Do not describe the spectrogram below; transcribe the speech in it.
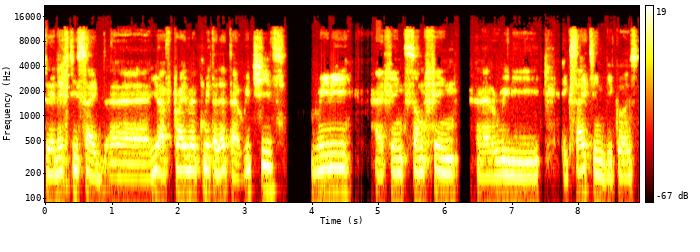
the NFT side, uh, you have private metadata, which is really, I think, something uh, really exciting because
